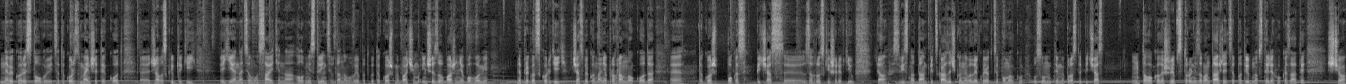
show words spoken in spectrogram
не використовується. Також зменшити код е, JavaScript, який є на цьому сайті, на головній сторінці в даному випадку. Також ми бачимо інші зауваження в вагомі. Наприклад, скоротіть час виконання програмного кода, е, також показ під час загрузки шрифтів. Я, звісно, дам підсказочку невелику, як цю помилку усунути. Ми просто під час того, коли шрифт сторонні завантажується, потрібно в стилях указати, що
